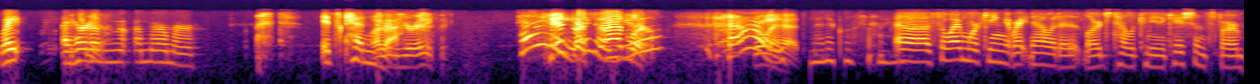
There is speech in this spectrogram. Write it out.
Wait, I heard a, Katrina. murmur. It's Kendra. I didn't hear anything. Hey, Kendra I know Sadler. you. Hi. Go ahead. Medical science. Uh, so I'm working right now at a large telecommunications firm.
